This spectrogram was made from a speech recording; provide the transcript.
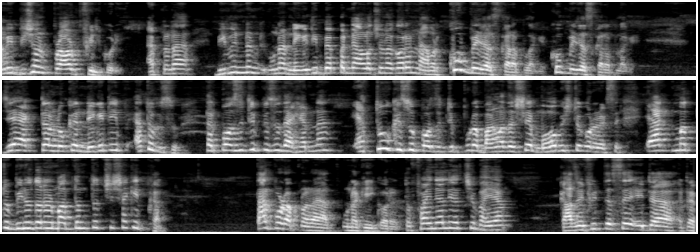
আমি ভীষণ প্রাউড ফিল করি। আপনারা বিভিন্ন ওনার নেগেটিভ ব্যাপার নিয়ে আলোচনা করেন না, আমার খুব মেজাজ খারাপ লাগে, খুব মেজাজ খারাপ লাগে। যে একটা লোকের নেগেটিভ এত কিছু, তার পজিটিভ কিছু দেখেন না, এত কিছু পজিটিভ পুরো বাংলাদেশে মোহবিষ্ট করে রাখছে। একমাত্র বিনোদনের মাধ্যম তো হচ্ছে শাকিব খান। তারপর আপনারা ওনাকেই করেন। তো ফাইনালি হচ্ছে ভাইয়া, কাজে ফিরতেছে, এটা একটা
